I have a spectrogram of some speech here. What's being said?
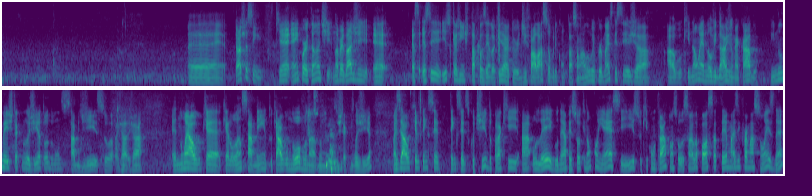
É, eu acho assim que é, é importante, na verdade, é, essa, esse, isso que a gente está fazendo aqui, Arthur, de falar sobre computação na nuvem, por mais que seja algo que não é novidade no mercado, e no meio de tecnologia todo mundo sabe disso, já, já é, não é algo que é, que é lançamento, que é algo novo na, no mundo de tecnologia, mas é algo que ele tem que ser, tem que ser discutido para que a, o leigo, né, a pessoa que não conhece isso, que contrata uma solução, ela possa ter mais informações, né,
